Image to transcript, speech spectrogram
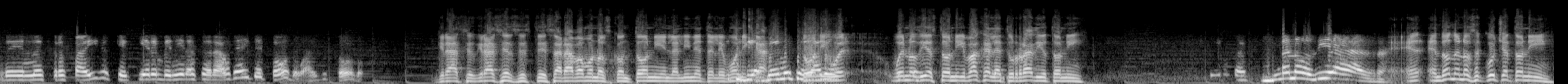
de nuestros países que quieren venir a hacer algo. O sea, hay de todo, hay de todo. Gracias, gracias, este Sara. Vámonos con Tony en la línea telefónica. Tony, buenos días, Tony. Bájale a tu radio, Tony. Buenos días. ¿En, en dónde nos escucha, Tony?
